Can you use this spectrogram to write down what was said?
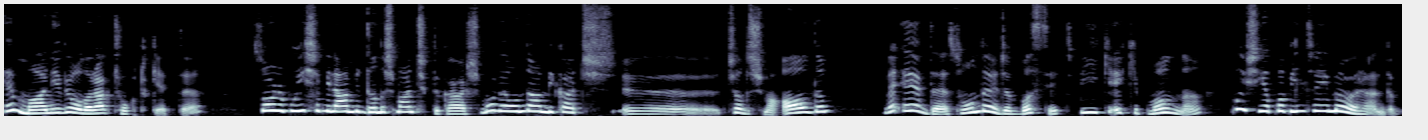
hem manevi olarak çok tüketti. Sonra bu işi bilen bir danışman çıktı karşıma ve ondan birkaç e, çalışma aldım. Ve evde son derece basit bir iki ekipmanla bu işi yapabileceğimi öğrendim.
